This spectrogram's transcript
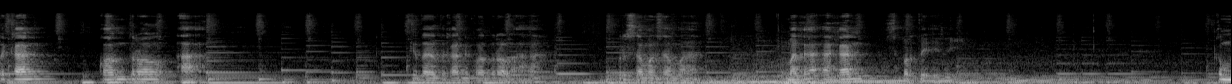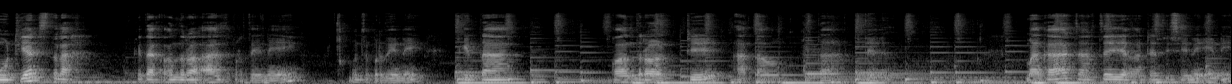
tekan Ctrl A. Kita tekan Ctrl A bersama-sama maka akan seperti ini. Kemudian setelah kita Ctrl A seperti ini muncul seperti ini kita Ctrl D atau kita delete. Maka charge yang ada di sini ini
